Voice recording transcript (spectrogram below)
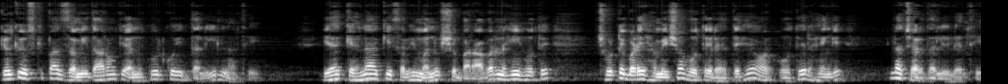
क्योंकि उसके पास जमींदारों के अनुकूल कोई दलील न थी। यह कहना कि सभी मनुष्य बराबर नहीं होते छोटे बड़े हमेशा होते रहते हैं और होते रहेंगे, लचर दलीलें थी।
